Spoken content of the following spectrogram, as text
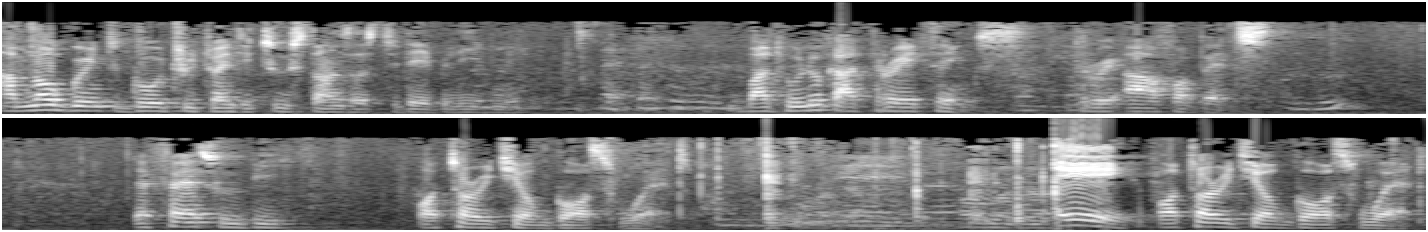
I'm not going to go through 22 stanzas today, believe me. But we'll look at three things, three alphabets. Mm-hmm. The first will be authority of God's word. A, authority of God's word.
